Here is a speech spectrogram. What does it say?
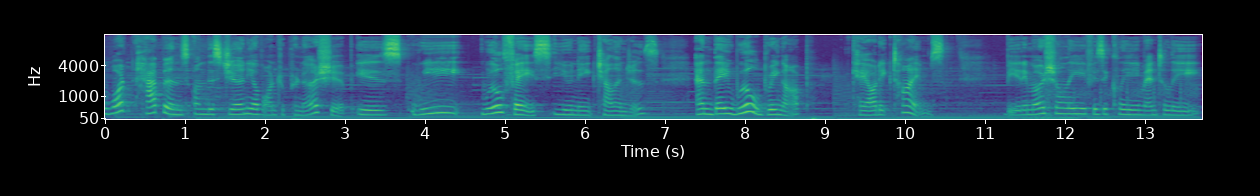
what happens on this journey of entrepreneurship is we will face unique challenges and they will bring up chaotic times, be it emotionally, physically, mentally,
